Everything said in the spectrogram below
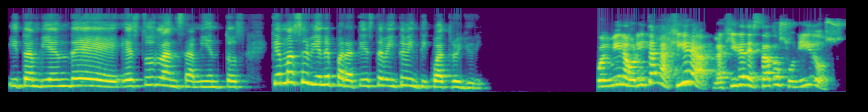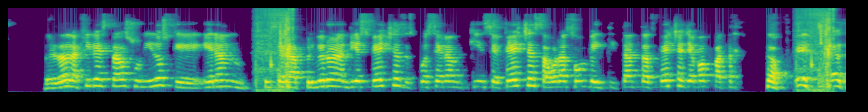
y también de estos lanzamientos. ¿Qué más se viene para ti este 2024, Yuri? Pues mira, ahorita la gira, la gira de Estados Unidos, ¿verdad? La gira de Estados Unidos que eran, será? primero eran 10 fechas, después eran 15 fechas, ahora son veintitantas fechas, ya van para 30 fechas.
